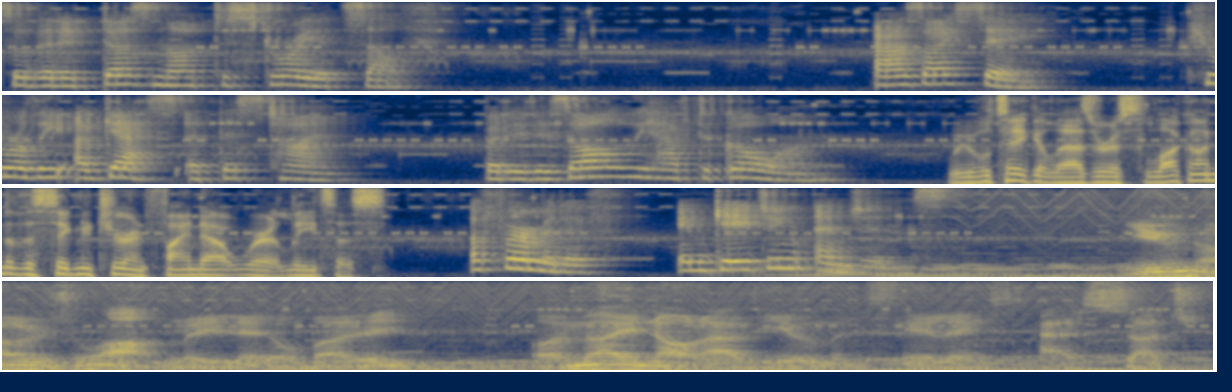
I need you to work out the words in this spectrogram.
so that it does not destroy itself. As I say, purely a guess at this time, but it is all we have to go on. We will take it, Lazarus. Lock onto the signature and find out where it leads us. Affirmative. Engaging engines. You knows what, me little buddy. I may not have human feelings as such,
